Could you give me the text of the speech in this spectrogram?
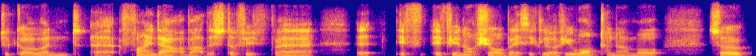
to go and uh, find out about this stuff if uh, if if you're not sure basically or if you want to know more. So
